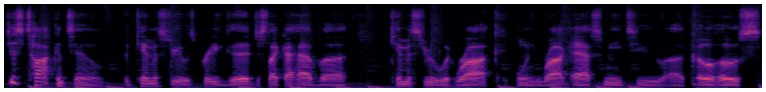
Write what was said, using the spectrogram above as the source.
just talking to him, the chemistry was pretty good. Just like I have uh, chemistry with Rock when Rock asked me to uh, co-host.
